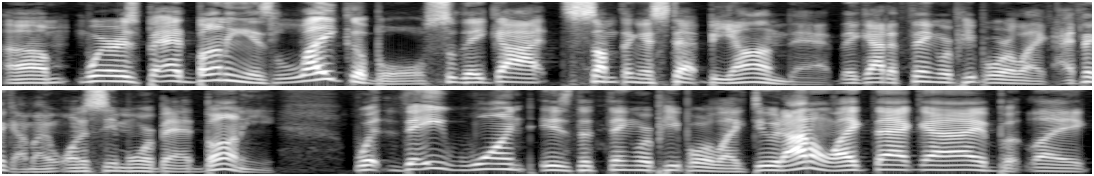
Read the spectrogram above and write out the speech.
Um, whereas Bad Bunny is likable, so they got something a step beyond that. They got a thing where people are like, I think I might want to see more Bad Bunny. What they want is the thing where people are like, dude, I don't like that guy, but like,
